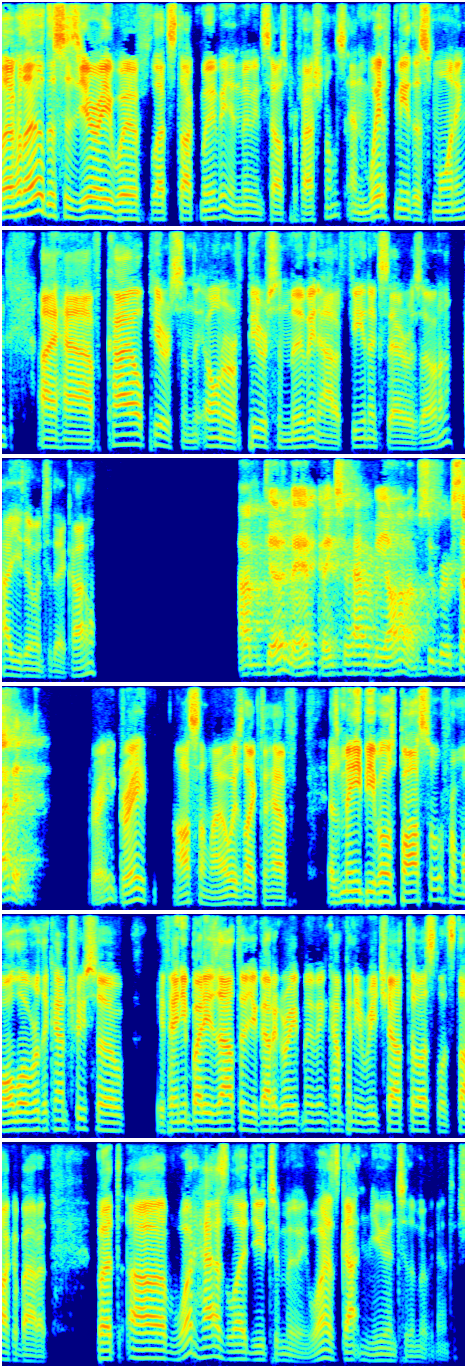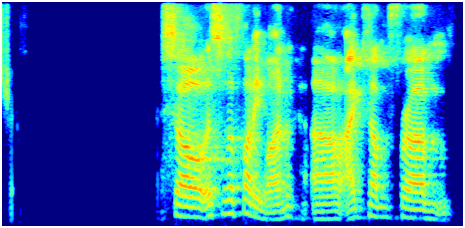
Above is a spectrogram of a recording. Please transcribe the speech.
Hello, hello. This is Yuriy with Let's Talk Moving and Moving Sales Professionals. And with me this morning, I have Kyle Pearson, the owner of Pearson Moving out of Phoenix, Arizona. How you doing today, Kyle? I'm good, man. Thanks for having me on. I'm super excited. Great, great. Awesome. I always like to have as many people as possible from all over the country. So if anybody's out there, you got a great moving company, reach out to us. Let's talk about it. But uh, what has led you to moving? What has gotten you into the moving industry? So this is a funny one. Uh, I come from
